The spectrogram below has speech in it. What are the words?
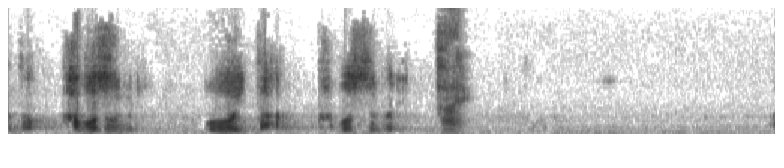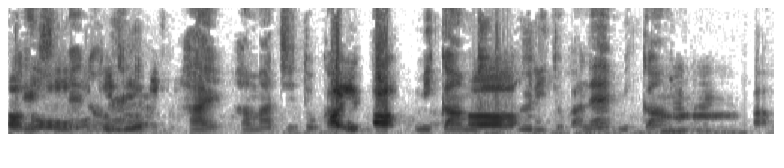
ーンとカボスブリ、大分カボスブリ、はい。あの、愛媛ういうようにね、。はい。ハマチとかあ、、みかんあぶりとかね、みかうんんとか。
